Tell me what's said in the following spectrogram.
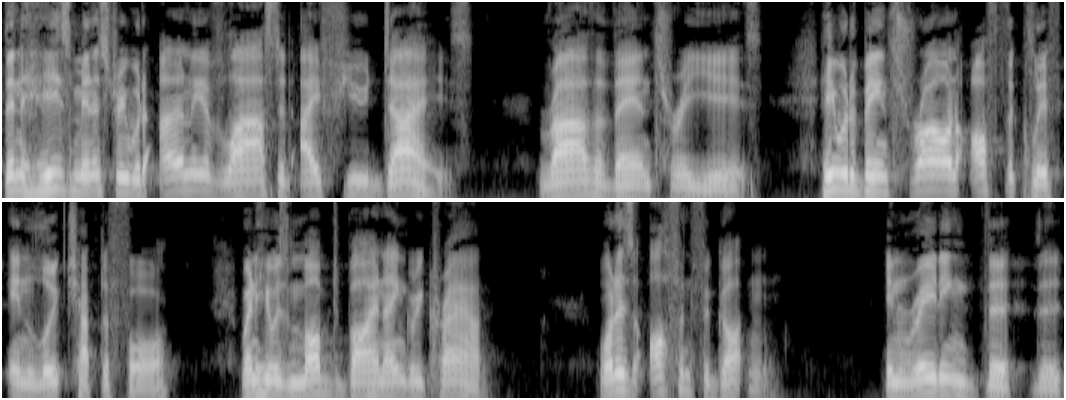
then his ministry would only have lasted a few days rather than three years. He would have been thrown off the cliff in Luke chapter 4 when he was mobbed by an angry crowd. What is often forgotten in reading the, the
